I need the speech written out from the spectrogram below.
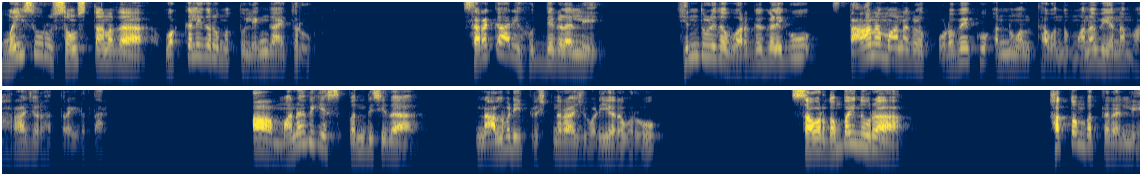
ಮೈಸೂರು ಸಂಸ್ಥಾನದ ಒಕ್ಕಲಿಗರು ಮತ್ತು ಲಿಂಗಾಯತರು ಸರಕಾರಿ ಹುದ್ದೆಗಳಲ್ಲಿ ಹಿಂದುಳಿದ ವರ್ಗಗಳಿಗೂ ಸ್ಥಾನಮಾನಗಳು ಕೊಡಬೇಕು ಅನ್ನುವಂಥ ಒಂದು ಮನವಿಯನ್ನು ಮಹಾರಾಜರ ಹತ್ರ ಇಡ್ತಾರೆ. ಆ ಮನವಿಗೆ ಸ್ಪಂದಿಸಿದ ನಾಲ್ವಡಿ ಕೃಷ್ಣರಾಜ್ ಒಡೆಯರವರು ಸಾವಿರದ ಒಂಬೈನೂರ ಹತ್ತೊಂಬತ್ತರಲ್ಲಿ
